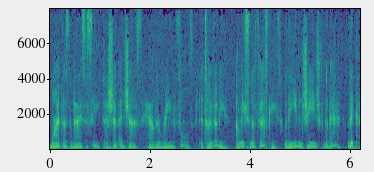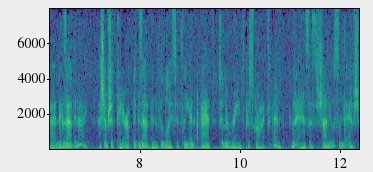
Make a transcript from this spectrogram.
why does the Baraisa say that Hashem adjusts how the rain falls? The Tovamir, at least in the first case, where the Yidden change for the better. Likra legzardinai. Hashem should tear up the Gzardin veloisively and add to the rains prescribed for them. But it answers, Shani Usam the F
